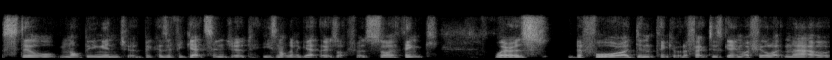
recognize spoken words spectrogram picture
still not being injured because if he gets injured he's not going to get those offers. So i think whereas before i didn't think it would affect his game i feel like now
